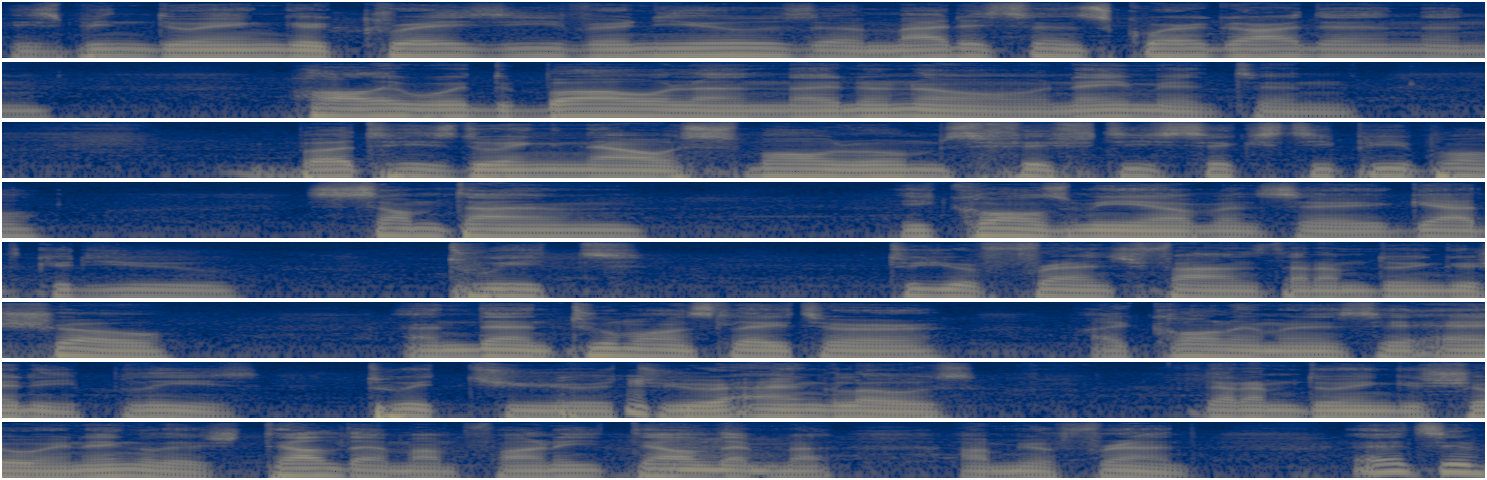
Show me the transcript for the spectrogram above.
he's been doing uh, crazy venues, uh, Madison Square Garden and Hollywood Bowl, and I don't know, name it. And but he's doing now small rooms, 50, 60 people. Sometime he calls me up and say, "Gad, could you tweet to your French fans that I'm doing a show?" And then two months later, I call him and I say, Eddie, please tweet to your to your Anglos that I'm doing a show in English. Tell them I'm funny. Tell them Mm. uh, I'm your friend. It's a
